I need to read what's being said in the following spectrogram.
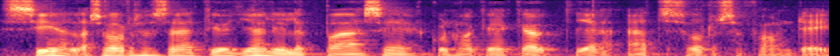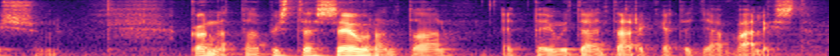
Siellä Sorsa-säätiön jäljille pääsee, kun hakee käyttäjää at Sorsa Foundation. Kannattaa pistää seurantaan, ettei mitään tärkeää jää välistä.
